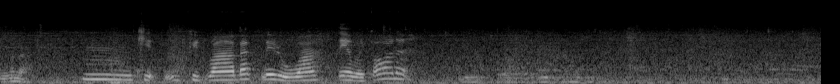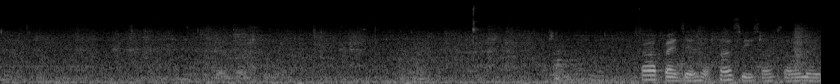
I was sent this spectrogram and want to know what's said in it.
นี่ก็เหรออืมคิดคิดว่าแบบไม่รู้ว่า เตรียมไว้ก้อนอะอืมเก้าแปดเจ็ดหกห้าสี่สามสองหนึ่ง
